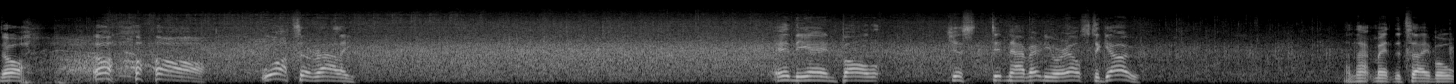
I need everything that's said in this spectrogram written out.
Oh, Oh, what a rally. In the end, Boll just didn't have anywhere else to go. And that meant the table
